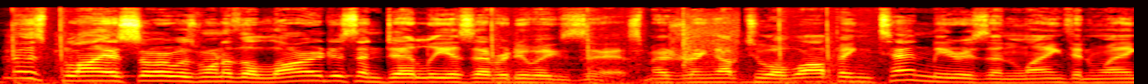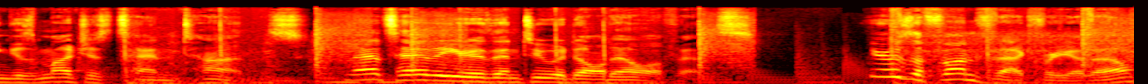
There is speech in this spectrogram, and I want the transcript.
This pliosaur was one of the largest and deadliest ever to exist, measuring up to a whopping 10 meters in length and weighing as much as 10 tons. That's heavier than two adult elephants. Here's a fun fact for you, though.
